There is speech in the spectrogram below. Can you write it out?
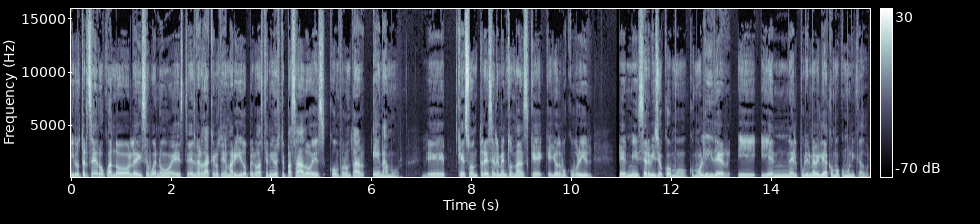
Y lo tercero, cuando le dice, bueno, este, es verdad que no tienes marido, pero has tenido este pasado, es confrontar en amor. Eh, que son tres elementos más que, que, yo debo cubrir en mi servicio como, como líder y, y, en el pulir mi habilidad como comunicador.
